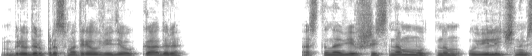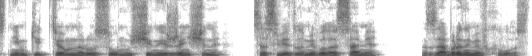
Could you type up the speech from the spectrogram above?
Брюдер просмотрел видеокадры, остановившись на мутном увеличенном снимке темно-русого мужчины и женщины со светлыми волосами, забранными в хвост.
